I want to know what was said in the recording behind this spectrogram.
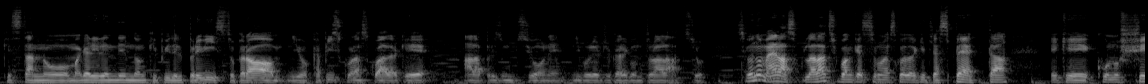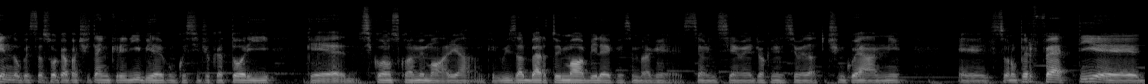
che stanno magari rendendo anche più del previsto, però io capisco una squadra che ha la presunzione di voler giocare contro la Lazio. Secondo me la, la Lazio può anche essere una squadra che ti aspetta e che conoscendo questa sua capacità incredibile con questi giocatori che si conoscono a memoria, anche Luis Alberto Immobile che sembra che stiano insieme, giochino insieme da 5 anni sono perfetti e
